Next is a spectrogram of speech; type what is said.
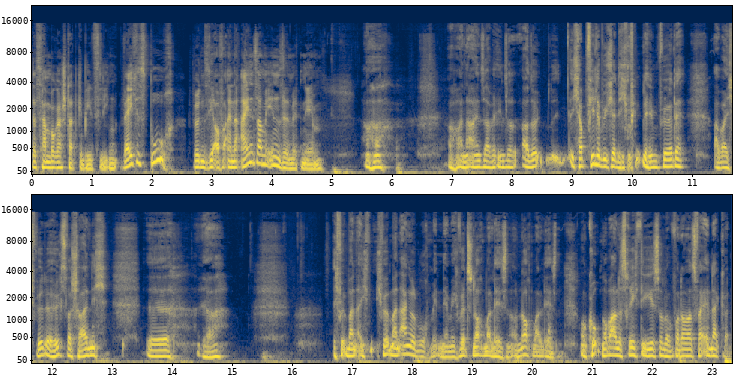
des Hamburger Stadtgebiets liegen. Welches Buch würden Sie auf eine einsame Insel mitnehmen? Aha. Auf eine einsame Insel. Also ich habe viele Bücher, die ich mitnehmen würde, aber ich würde höchstwahrscheinlich äh, ja ich würde mein, ich, ich würde mein Angelbuch mitnehmen. Ich würde es nochmal lesen und nochmal lesen und gucken, ob alles richtig ist oder ob wir noch was verändern können.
